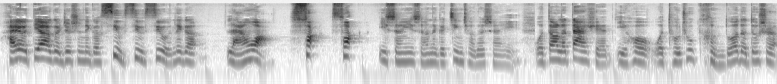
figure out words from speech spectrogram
还有第二个就是那个咻咻咻，那个拦网唰唰。一声一声那个进球的声音，我到了大学以后，我投出很多的都是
